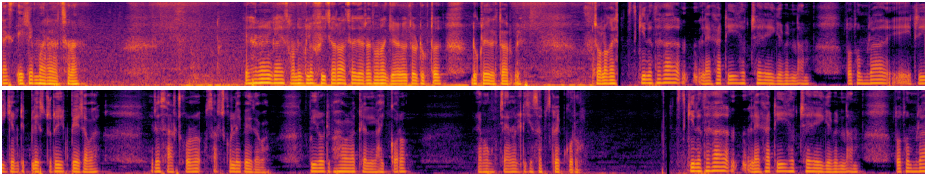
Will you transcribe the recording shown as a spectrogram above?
গাইস একে মারা যাচ্ছে না। এখানে গাইস অনেকগুলো ফিচারও আছে যেটা তোমরা গেমের ভিতরে ঢুকতে ঢুকলে দেখতে পারবে। চলো গাইস স্ক্রিনে থাকা লেখাটি হচ্ছে এই গেমের নাম। তো তোমরা এটি গেমটি প্লে স্টোরেই পেয়ে যাবা। এটা সার্চ করো, সার্চ করলেই পেয়ে যাবা। ভিডিওটি ভালো লাগলে লাইক করো এবং চ্যানেলটিকে সাবস্ক্রাইব করো। স্ক্রিনে থাকা লেখাটি হচ্ছে এই গেমের নাম। তো তোমরা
